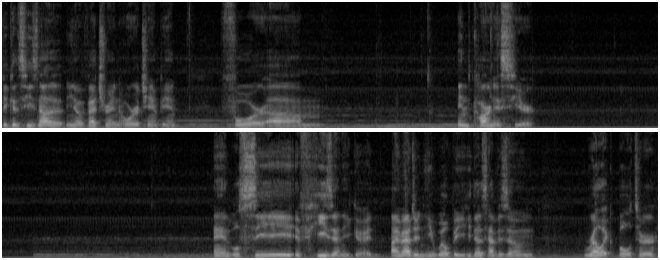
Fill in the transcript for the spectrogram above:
because he's not a you know veteran or a champion, for um, Incarnis here. And we'll see if he's any good. I imagine he will be. He does have his own relic bolter,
